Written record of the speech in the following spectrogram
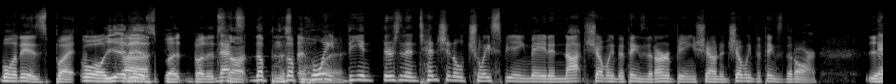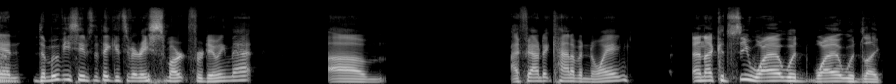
well it is but well, it is, uh, but but it's that's not the in the, point. way. The in, there's an intentional choice being made and not showing the things that aren't being shown and showing the things that are. yeah. And the movie seems to think it's very smart for doing that. Um, I found it kind of annoying. and I could see why it would why it would like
